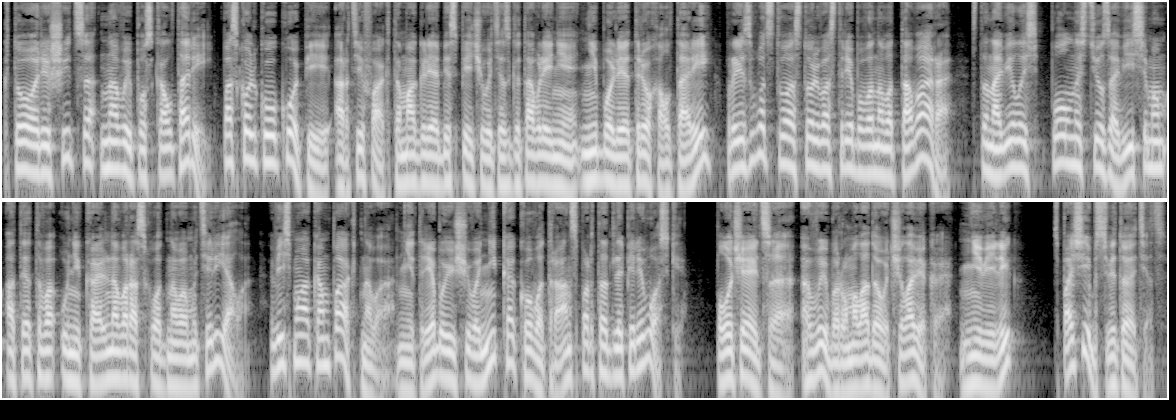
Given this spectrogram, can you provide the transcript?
кто решится на выпуск алтарей. Поскольку копии артефакта могли обеспечивать изготовление не более трех алтарей, производство столь востребованного товара становилось полностью зависимым от этого уникального расходного материала весьма компактного, не требующего никакого транспорта для перевозки. Получается, выбор у молодого человека невелик? Спасибо, святой отец.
